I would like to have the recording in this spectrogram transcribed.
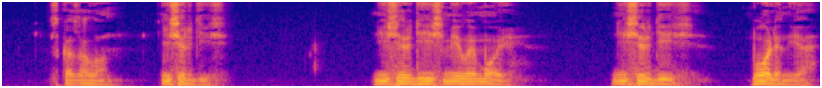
— сказал он, — «не сердись». Не сердись, милый мой, не сердись, болен я.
